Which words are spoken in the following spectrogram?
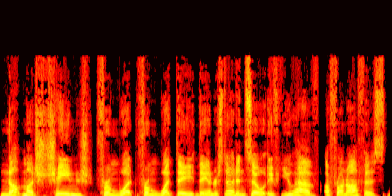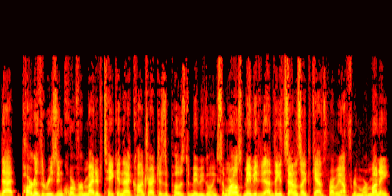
not much changed from what from what they they understood. And so if you have a front office that part of the reason Korver might have taken that contract as opposed to maybe going somewhere else, maybe I think it sounds like the Cavs probably offered him more money,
